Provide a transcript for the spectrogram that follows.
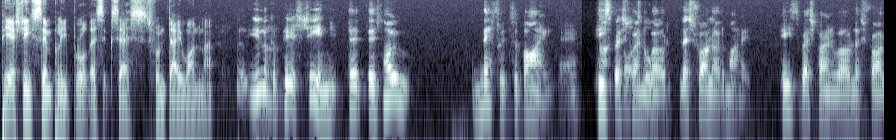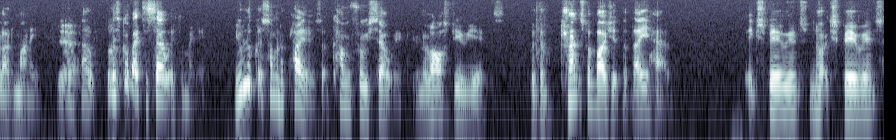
PSG simply brought their success from day one. Man, you look at PSG and you, there, there's no method to buying there. He's the best player in the world. Let's throw a load of money. He's the best player in the world. Let's throw a load of money. Yeah. Now, let's go back to Celtic a minute. You look at some of the players that have come through Celtic in the last few years with the transfer budget that they have, experience, not experience,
